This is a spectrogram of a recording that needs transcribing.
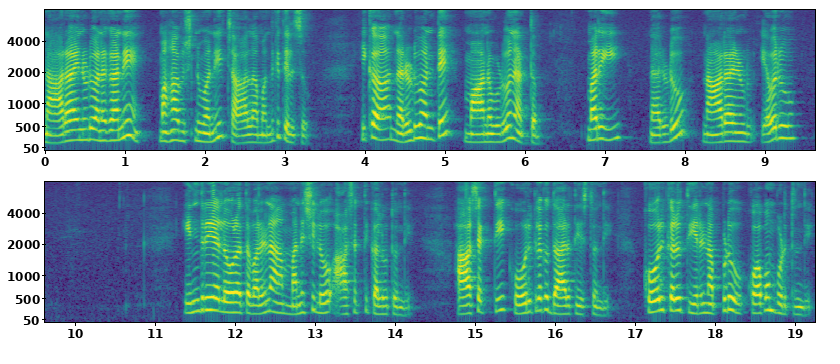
నారాయణుడు అనగానే మహావిష్ణువు అని చాలామందికి తెలుసు. ఇక నరుడు అంటే మానవుడు అని అర్థం. మరి నరుడు నారాయణుడు ఎవరు? ఇంద్రియ లోలత వలన మనిషిలో ఆసక్తి కలుగుతుంది. ఆసక్తి కోరికలకు దారితీస్తుంది కోరికలు తీరినప్పుడు కోపం పుడుతుంది.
